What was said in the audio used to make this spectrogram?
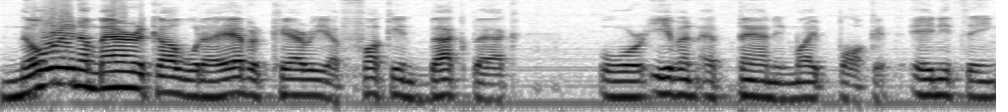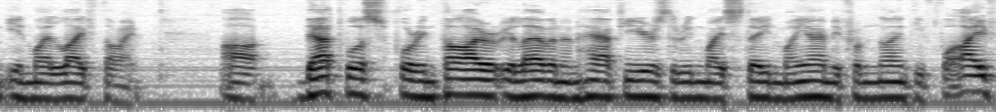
Nowhere in America would I ever carry a fucking backpack or even a pen in my pocket, anything in my lifetime. Uh, that was for entire 11 and a half years during my stay in Miami from 95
